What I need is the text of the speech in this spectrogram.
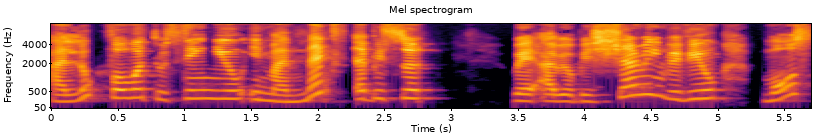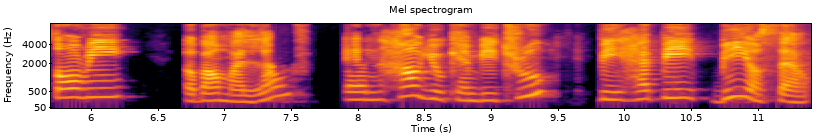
I look forward to seeing you in my next episode where I will be sharing with you more story about my life and how you can be true, be happy, be yourself.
